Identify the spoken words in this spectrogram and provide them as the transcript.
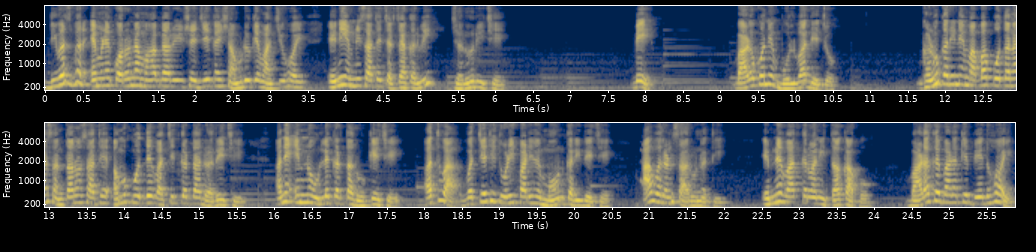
દિવસભર એમણે કોરોના મહામારી વિશે જે કંઈ સાંભળ્યું કે વાંચ્યું હોય એની એમની સાથે ચર્ચા કરવી જરૂરી છે. બે બાળકોને બોલવા દેજો. ઘણું કરીને મા બાપ પોતાના સંતાનો સાથે અમુક મુદ્દે વાતચીત કરતા ડરે છે અને એમનો ઉલ્લેખ કરતા રોકે છે અથવા વચ્ચેથી તોડી પાડીને મૌન કરી દે છે. આ વલણ સારું નથી. એમને વાત કરવાની તક આપો. બાળકે બાળકે ભેદ હોય,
